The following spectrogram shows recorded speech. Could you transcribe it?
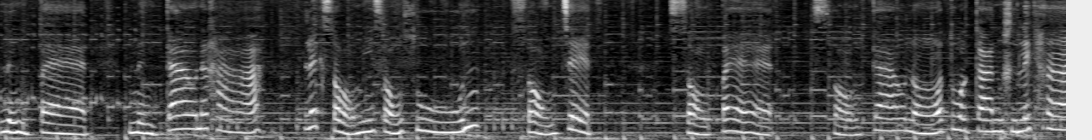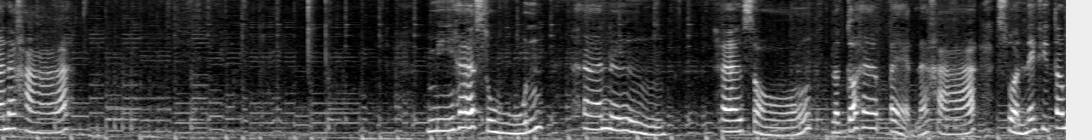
นย์หนึ่งแปดหนึ่งเก้านะคะ เลขสองมีสองศูนย์สองเจ็ดสองแปดสองเก้าเนาะตัวกันคือเลขห้านะคะ มีห้าศูนย์ห้าหนึ่งห้าสองแล้วก็ห้าแปดนะคะ ส่วนเลขที่ต้ม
